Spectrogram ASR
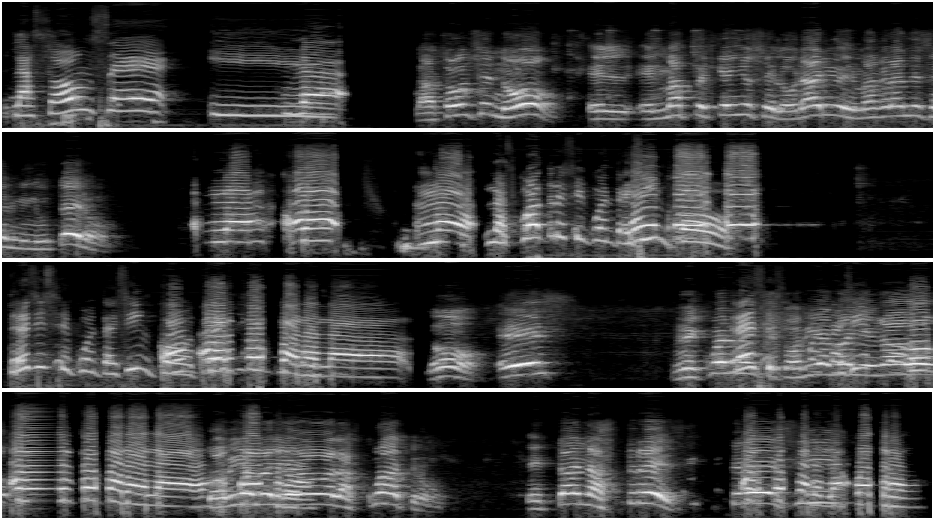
Las 11 y... La, Las 11 no. El, el más pequeño es el horario y el más grande es el minutero. las cua... No. Las 4 y 55. 3 y 55. Un cuarto para la... No, es... Recuerden que todavía no ha 13:55. llegado, para las todavía no ha cuatro. llegado a las 4. Está en las 3. 3 Cuarto para y, las cuatro.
